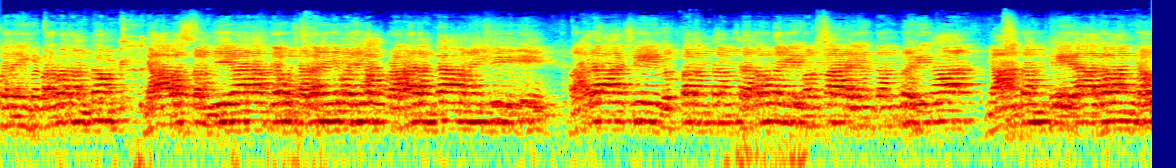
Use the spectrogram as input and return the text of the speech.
जनैः पर्वतन्तम् यावस्सञ्जीवनाद्यौषधैर्महिमम् प्राणदङ्कामनैषीः अद्राक्षीदुत्पदन्तम् शतौतगिरिमत्पाडयन्तम् गृहीत्वा यान्तम् हे राघवाङ्घ्रौ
